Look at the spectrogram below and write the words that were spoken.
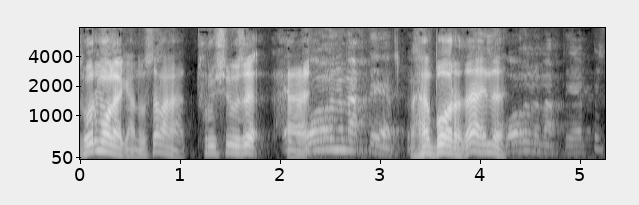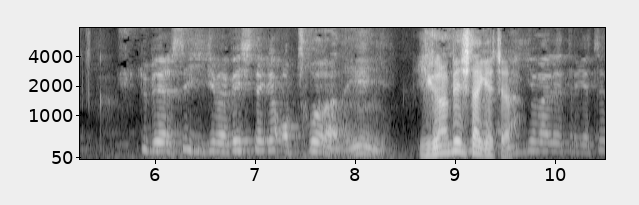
zo'r mol ekan do'stlar mana. Turishi o'zi Borini maqtayapti. ha bor edi endi. Borini maqtayapmiz. Sutni bersa 25 taga olib chiqaveradi yengil. yigirma beshtagacha 20 litrgacha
